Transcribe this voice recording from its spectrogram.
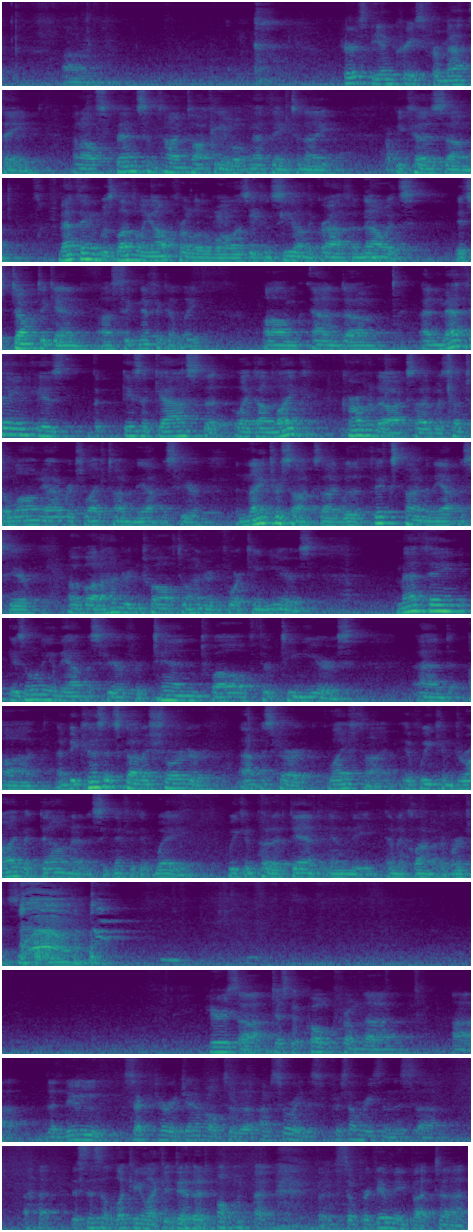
Um, here's the increase for methane, and I'll spend some time talking about methane tonight because um, methane was leveling out for a little while, as you can see on the graph, and now it's it's jumped again uh, significantly. Um, and um, and methane is the, is a gas that, like unlike carbon dioxide with such a long average lifetime in the atmosphere, nitrous oxide with a fixed time in the atmosphere of about 112 to 114 years. Methane is only in the atmosphere for 10, 12, 13 years. And, uh, and because it's got a shorter atmospheric lifetime, if we can drive it down in a significant way, we can put a dent in the, in the climate emergency. Here's uh, just a quote from the, uh, the new Secretary General to the, I'm sorry, this for some reason this, uh, this isn't looking like it did at home, so forgive me, but, uh,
